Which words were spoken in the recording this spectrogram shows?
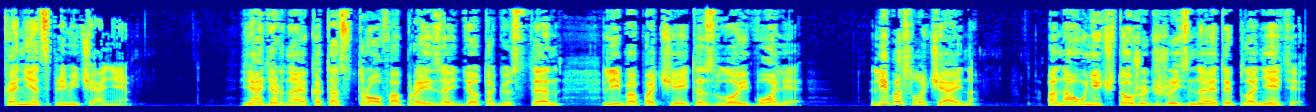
Конец примечания. Ядерная катастрофа произойдет, Агюстен, либо по чьей-то злой воле, либо случайно. Она уничтожит жизнь на этой планете –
